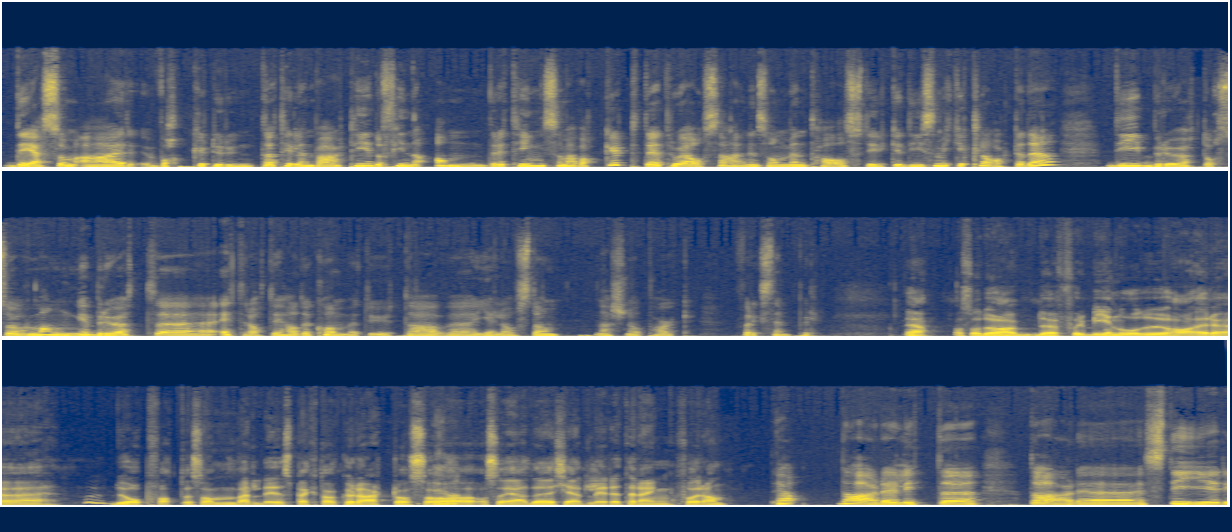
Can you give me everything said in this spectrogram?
det som er vakkert rundt deg til enhver tid, og finne andre ting som er vakkert, det tror jeg også er en sånn mental styrke. De som ikke klarte det, de brøt også. Mange brøt eh, etter at de hadde kommet ut av eh, Yellowstone National Park, f.eks. Ja, altså du, har, du, er forbi noe du har eh, du oppfatter som veldig spektakulært, og så, ja. og så er det kjedeligere terreng foran? Ja, da er det litt da er det stier,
